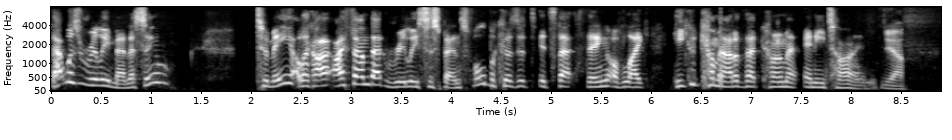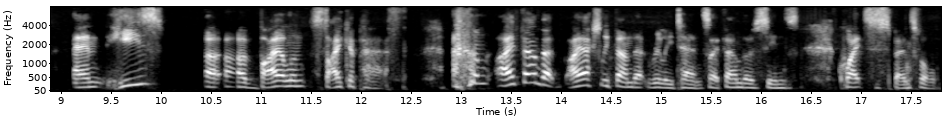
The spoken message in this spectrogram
that was really menacing to me. Like I, I found that really suspenseful because it's it's that thing of like he could come out of that coma any time Yeah. And he's a, a violent psychopath. Um, I found that I actually found that really tense. I found those scenes quite suspenseful.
